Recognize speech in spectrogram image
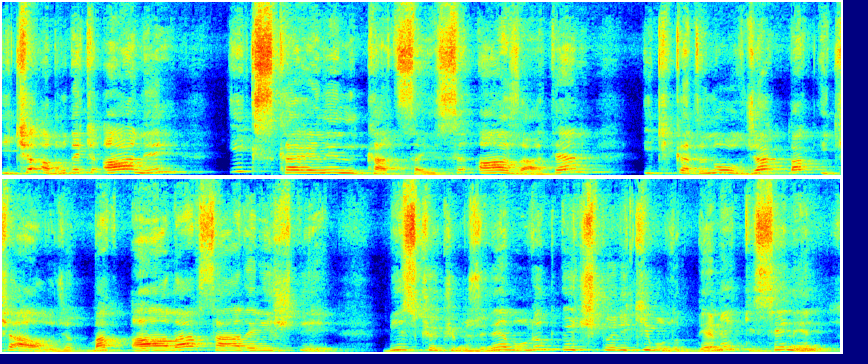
2a buradaki a ne? x karenin katsayısı a zaten 2 katı ne olacak? Bak 2a olacak. Bak a'lar sadeleşti. Biz kökümüzü ne bulduk? 3 bölü 2 bulduk. Demek ki senin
